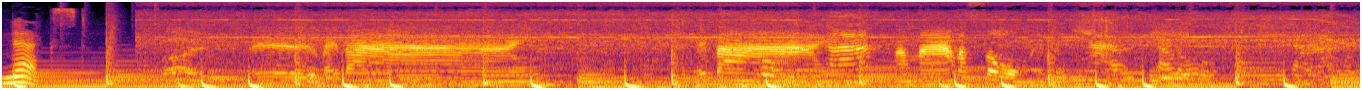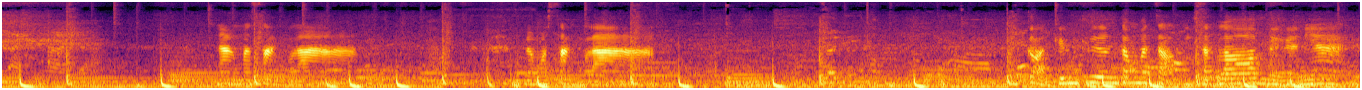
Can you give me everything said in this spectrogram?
Next. เออบายบายบายบาย มาม้ามาส่งเห็นไหมเนี่ยดูสินางมาสั่งลา นางมาสั่งลา ก่อนขึ้นเครื่องต้องมาจับอีกสักรอบหนึ่งนะเนี่ยดู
